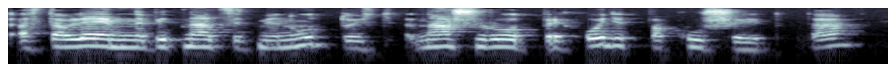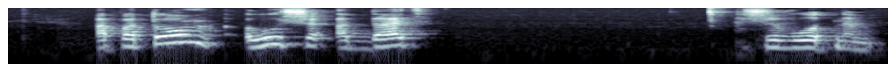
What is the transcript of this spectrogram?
оставляем на 15 минут, то есть наш род приходит, покушает, да, а потом лучше отдать животным.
